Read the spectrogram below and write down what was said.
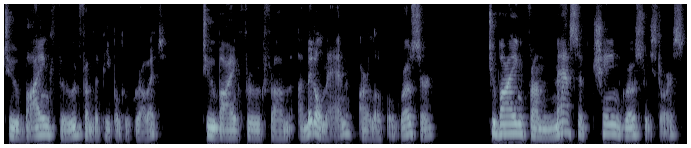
to buying food from the people who grow it, to buying food from a middleman, our local grocer, to buying from massive chain grocery stores,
